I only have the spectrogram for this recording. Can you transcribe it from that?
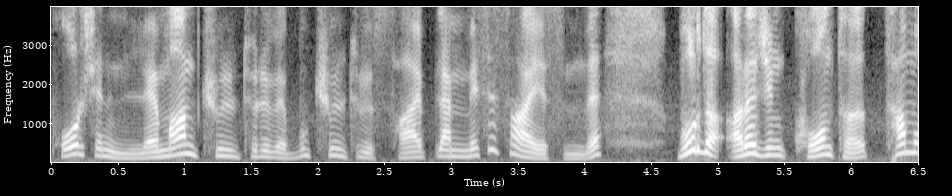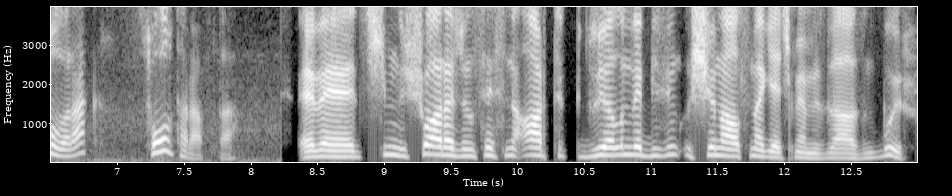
Porsche'nin Le Mans kültürü ve bu kültürü sahiplenmesi sayesinde burada aracın kontağı tam olarak sol tarafta. Evet şimdi şu aracın sesini artık duyalım ve bizim ışığın altına geçmemiz lazım. Buyur.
